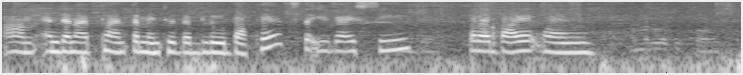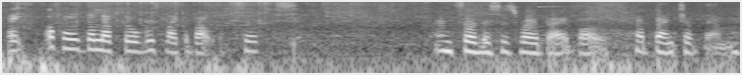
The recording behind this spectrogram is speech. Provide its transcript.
Um, and then i plant them into the blue buckets that you guys see. But i buy it when like okay the leftovers like about six. And so this is where i buy about a bunch of them.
